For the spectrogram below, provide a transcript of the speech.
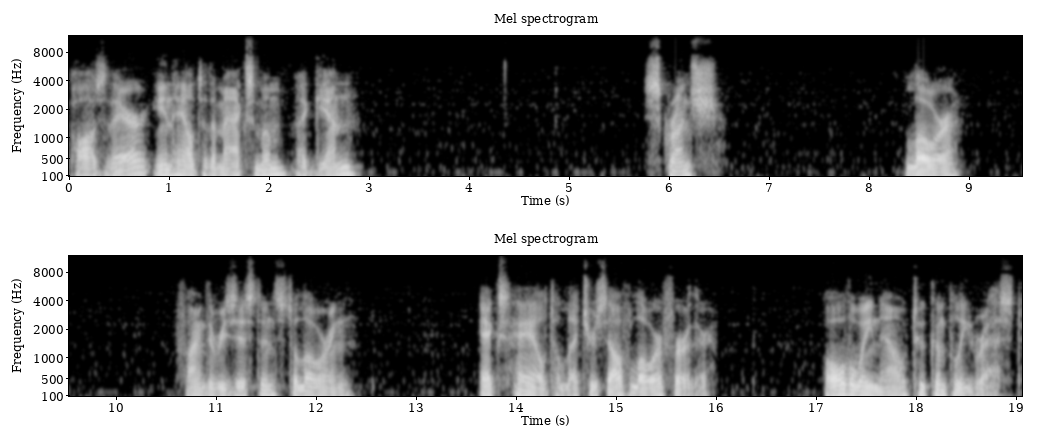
Pause there. Inhale to the maximum again. Scrunch. Lower. Find the resistance to lowering. Exhale to let yourself lower further. All the way now to complete rest.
